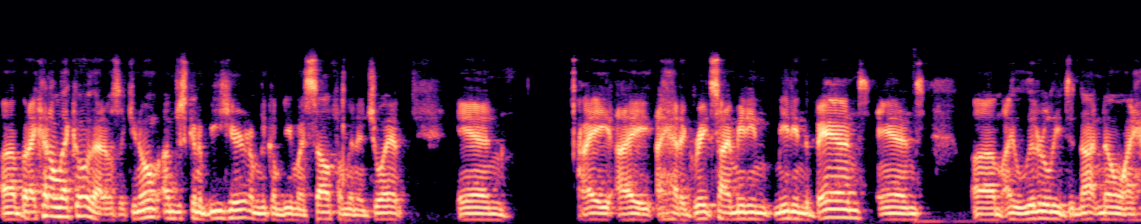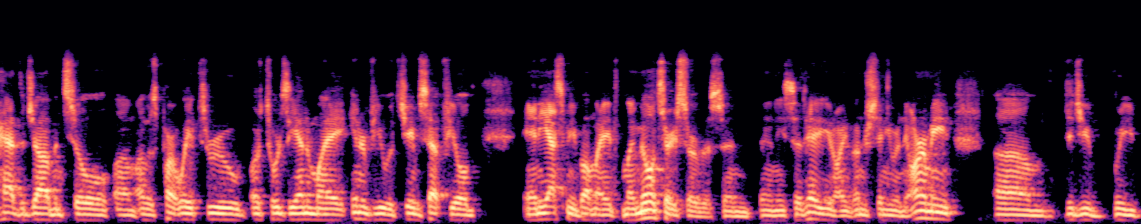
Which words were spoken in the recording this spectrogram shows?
uh, but I kind of let go of that. I was like, you know, I'm just going to be here. I'm going to be myself. I'm going to enjoy it. And I, I I had a great time meeting meeting the band, and um, I literally did not know I had the job until um, I was partway through or towards the end of my interview with James Hetfield. And he asked me about my my military service, and and he said, "Hey, you know, I understand you were in the army. Um, did you were you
